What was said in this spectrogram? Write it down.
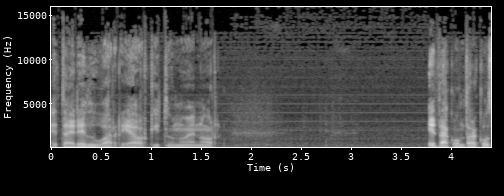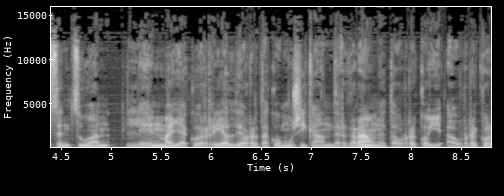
eta eredugarria aurkitu nuen hor eta kontrako zentzuan lehen mailako herrialde horretako musika underground eta aurreko aurreko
